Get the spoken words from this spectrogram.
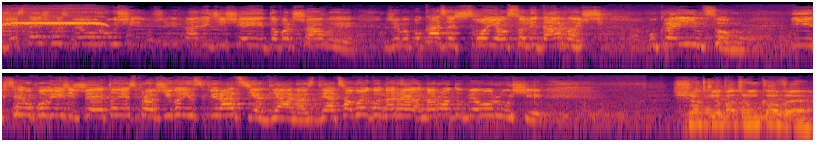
Jesteśmy z Białorusi, przyjechali dzisiaj do Warszawy, żeby pokazać swoją solidarność Ukraińcom. I chcemy powiedzieć, że to jest prawdziwa inspiracja dla nas, dla całego naro- narodu Białorusi. środki opatrunkowe,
